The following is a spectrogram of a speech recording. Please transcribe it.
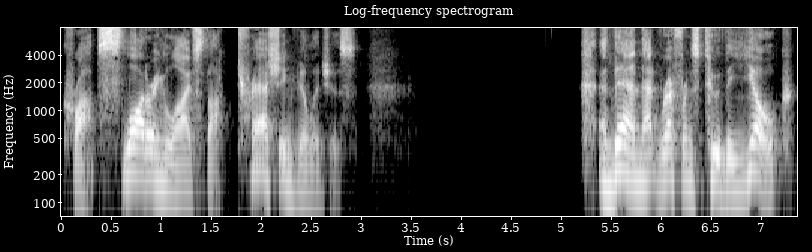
crops, slaughtering livestock, trashing villages. And then that reference to the yoke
